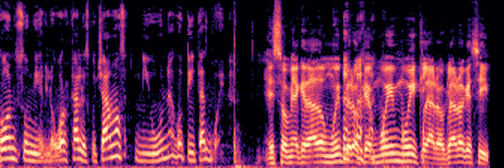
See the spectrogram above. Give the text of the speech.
consumirlo. Borja, lo escuchamos, ni una gotita es buena. Eso me ha quedado muy, pero que muy, muy claro, claro que sí.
